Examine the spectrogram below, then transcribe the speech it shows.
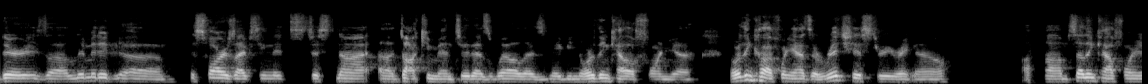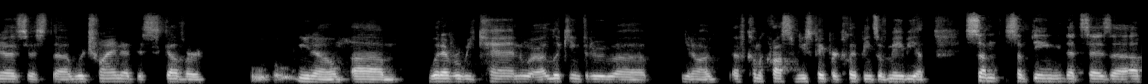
there is a limited, uh, as far as I've seen, it's just not uh, documented as well as maybe Northern California. Northern California has a rich history right now. Um, Southern California is just uh, we're trying to discover, you know, um, whatever we can. We're looking through, uh, you know, I've come across newspaper clippings of maybe a some something that says a,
